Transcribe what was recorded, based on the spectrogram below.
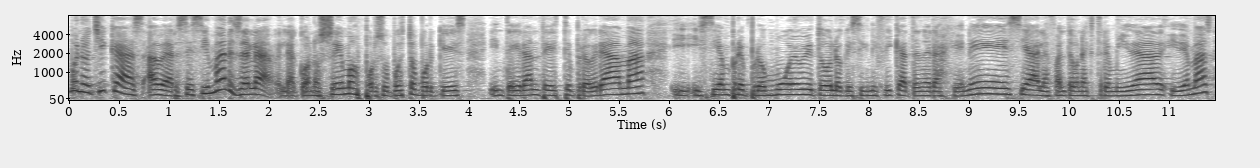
Bueno, chicas, a ver, Ceci Mar ya la, conocemos, por supuesto, porque es integrante de este programa y, y siempre promueve todo lo que significa tener agenesia, la falta de una extremidad y demás.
